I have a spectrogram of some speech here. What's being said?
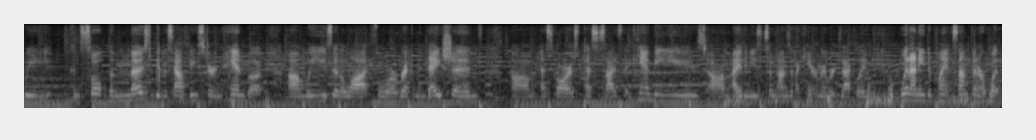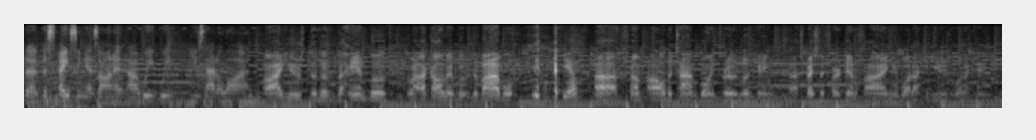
We consult the most would be the Southeastern Handbook. Um, we use it a lot for recommendations um, as far as pesticides that can be used. Um, I even use it sometimes if I can't remember exactly when I need to plant something or what the, the spacing is on it. Uh, we, we use that a lot. I use the little the handbook, well, I call it the Bible. Yep. uh, from all the time going through looking, uh, especially for identifying and what I can use and what I can't use.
